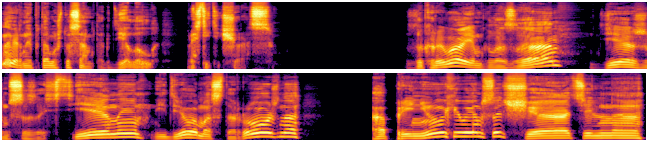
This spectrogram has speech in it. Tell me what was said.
Наверное, потому что сам так делал. Простите еще раз. Закрываем глаза, держимся за стены, идем осторожно, а принюхиваемся тщательно.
